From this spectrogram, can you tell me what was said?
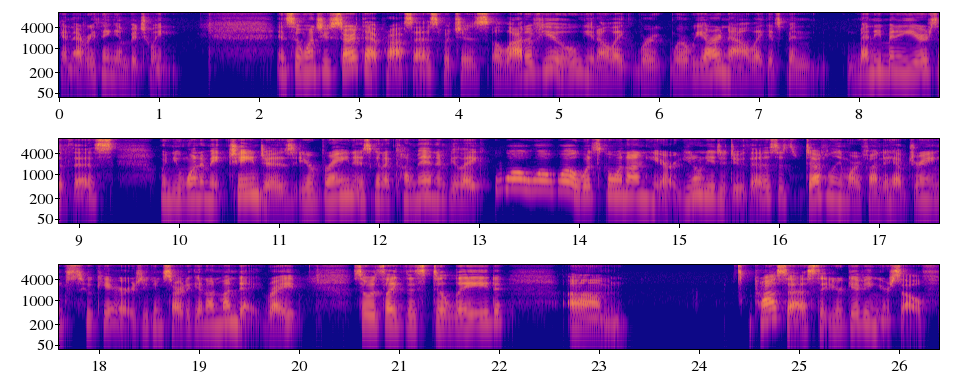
and everything in between. And so once you start that process, which is a lot of you, you know, like where where we are now, like it's been many, many years of this, when you want to make changes, your brain is going to come in and be like, whoa, whoa, whoa, what's going on here? You don't need to do this. It's definitely more fun to have drinks. Who cares? You can start again on Monday, right? So it's like this delayed um, process that you're giving yourself,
